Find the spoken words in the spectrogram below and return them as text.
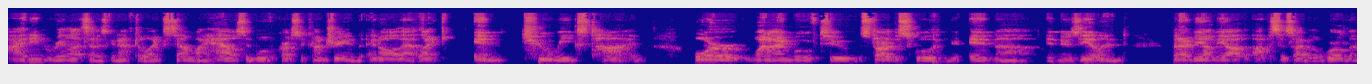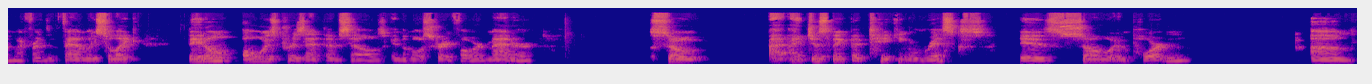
I didn't realize I was gonna have to like sell my house and move across the country and, and all that like in two weeks time. Or when I moved to start the school in in uh, in New Zealand, that I'd be on the opposite side of the world than my friends and family. So like they don't always present themselves in the most straightforward manner. So I, I just think that taking risks is so important. Um,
